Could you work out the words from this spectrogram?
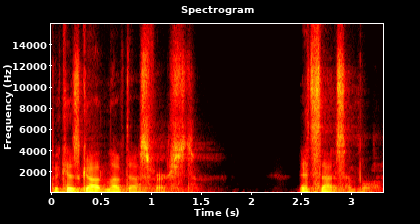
Because God loved us first. It's that simple.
